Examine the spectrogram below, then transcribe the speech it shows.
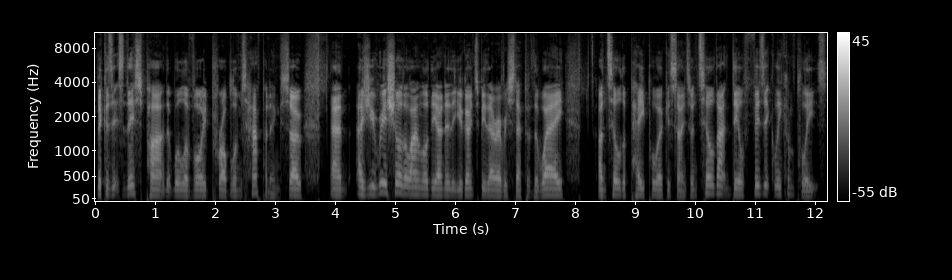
because it's this part that will avoid problems happening. So, um, as you reassure the landlord, the owner, that you're going to be there every step of the way, until the paperwork is signed. So until that deal physically completes,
